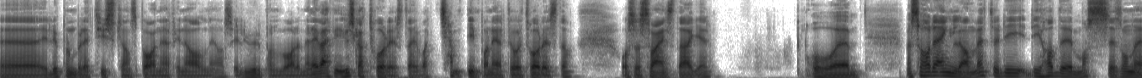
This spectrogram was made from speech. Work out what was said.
Uh, jeg lurer på om det ble Tyskland-Spania-finalen. Altså, jeg lurer på om det var det, Men jeg, vet, jeg husker Torres. da, Jeg var kjempeimponert over Torres. da, Og så Sveinsteiger. Og, uh, men så hadde England vet du, de, de, hadde masse sånne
